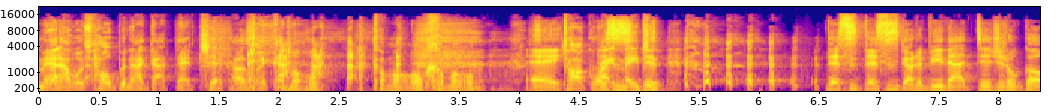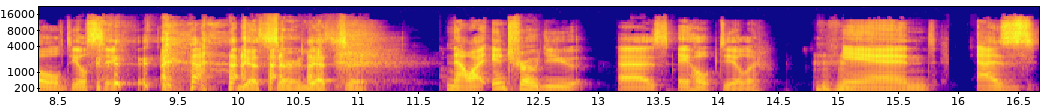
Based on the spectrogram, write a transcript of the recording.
Man, I was hoping I got that check. I was like, come on, come on, come on. Hey, Talk right, is- Major. This is this is going to be that digital gold. You'll see. yes, sir. Yes, sir. Now, I introed you as a hope dealer. Mhm. And as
